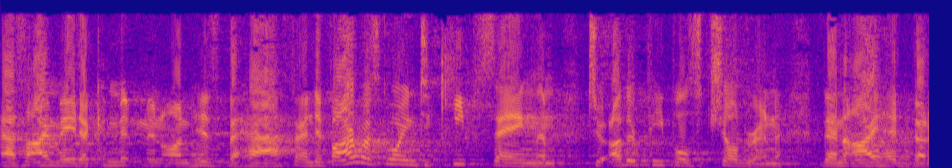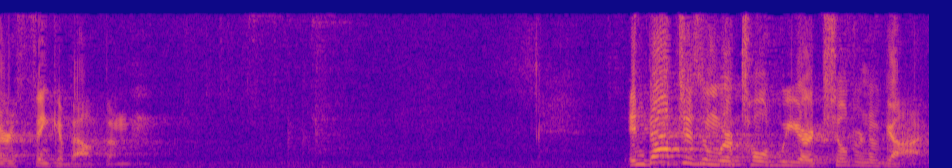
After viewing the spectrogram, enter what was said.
as I made a commitment on his behalf, and if I was going to keep saying them to other people's children, then I had better think about them. In baptism, we're told we are children of God.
